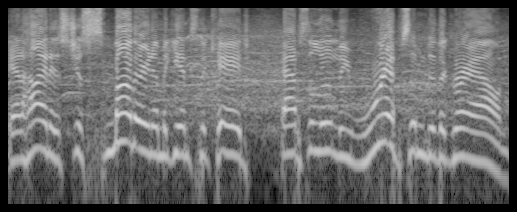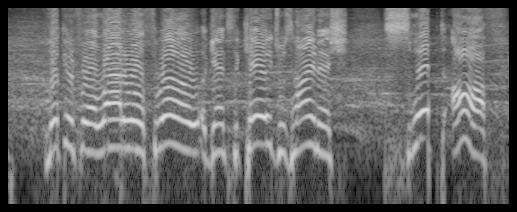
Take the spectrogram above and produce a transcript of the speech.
And Heinisch just smothering him against the cage, absolutely rips him to the ground. Looking for a lateral throw against the cage was Heinisch, slipped off,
